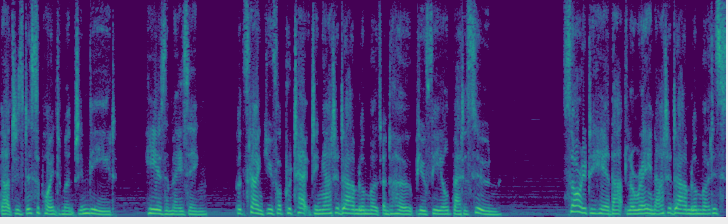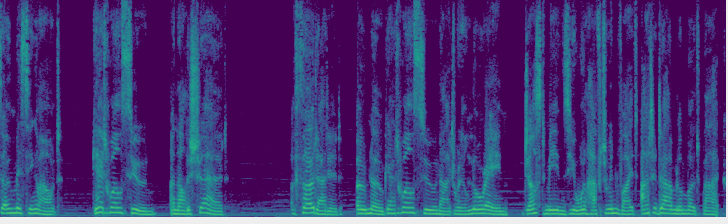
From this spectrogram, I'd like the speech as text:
That is disappointment indeed. He is amazing. But thank you for protecting Adam Lambert and hope you feel better soon. Sorry to hear that Lorraine Adam Lambert is so missing out. Get well soon, another shared. A third added, oh no get well soon at real Lorraine, just means you will have to invite Adam Lambert back.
